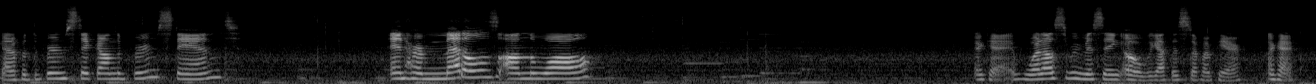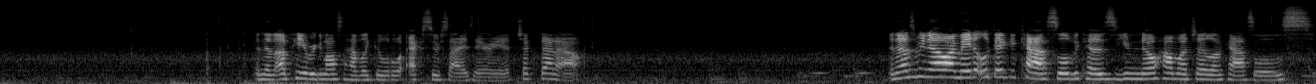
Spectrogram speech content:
Gotta put the broomstick on the broom stand. And her medals on the wall. Okay, what else are we missing? Oh, we got this stuff up here. Okay. And then up here we can also have like a little exercise area. Check that out. And as we know, I made it look like a castle because you know how much I love castles.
